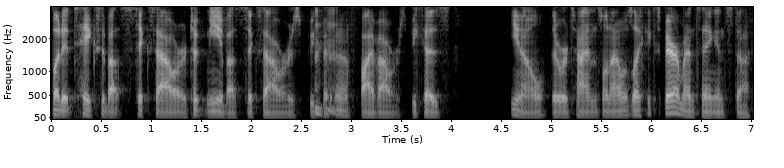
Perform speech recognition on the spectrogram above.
but it takes about six hours it took me about six hours because Mhm. uh, five hours because you know there were times when i was like experimenting and stuff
